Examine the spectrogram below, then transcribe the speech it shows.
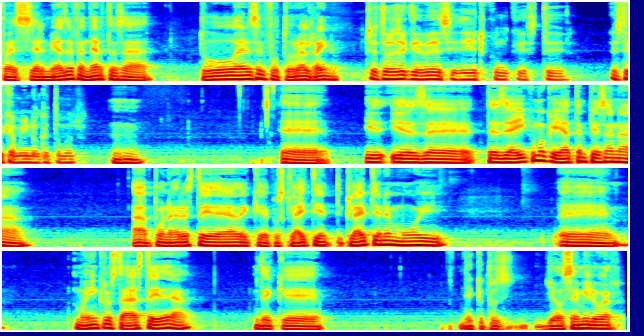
pues el mío es defenderte. O sea, tú eres el futuro del reino. Sí, tú eres el que debe decidir como que este, este camino que tomar. Eh, y y desde, desde ahí como que ya te empiezan a, a poner esta idea de que pues Clive tiene, Clive tiene muy, eh, muy incrustada esta idea de que, de que pues yo sé mi lugar.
